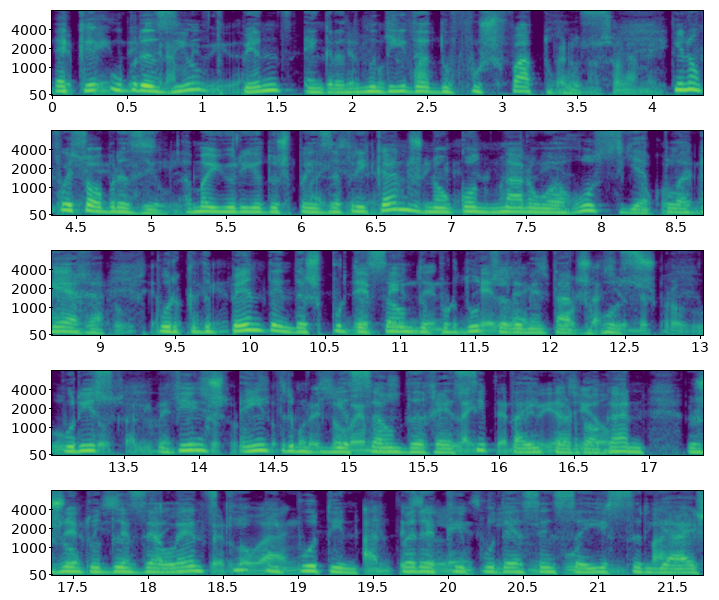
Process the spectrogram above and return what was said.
é que o Brasil depende em grande medida do fosfato russo. E não foi só o Brasil. A maioria dos países africanos não condenaram a Rússia pela guerra porque dependem da exportação de produtos alimentares russos. Por isso, vimos a intermediação de Recep Tayyip Erdogan junto de Zelensky e Putin para que pudessem sair cereais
